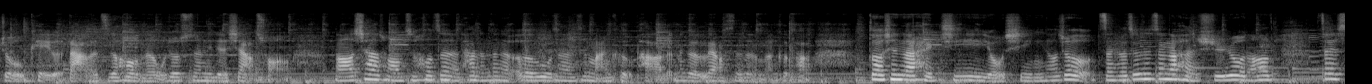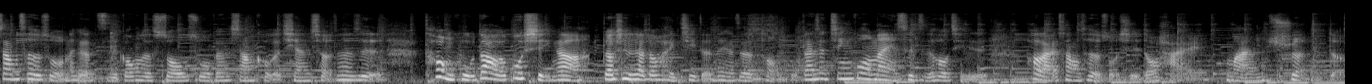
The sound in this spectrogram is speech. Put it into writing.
就 OK 了。打了之后呢，我就顺利的下床。然后下床之后，真的他的那个恶露真的是蛮可怕的，那个量是真的蛮可怕。到现在还记忆犹新，然后就整个就是真的很虚弱，然后在上厕所那个子宫的收缩跟伤口的牵扯，真的是痛苦到了不行啊！到现在都还记得那个真的痛苦，但是经过那一次之后，其实后来上厕所其实都还蛮顺的，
